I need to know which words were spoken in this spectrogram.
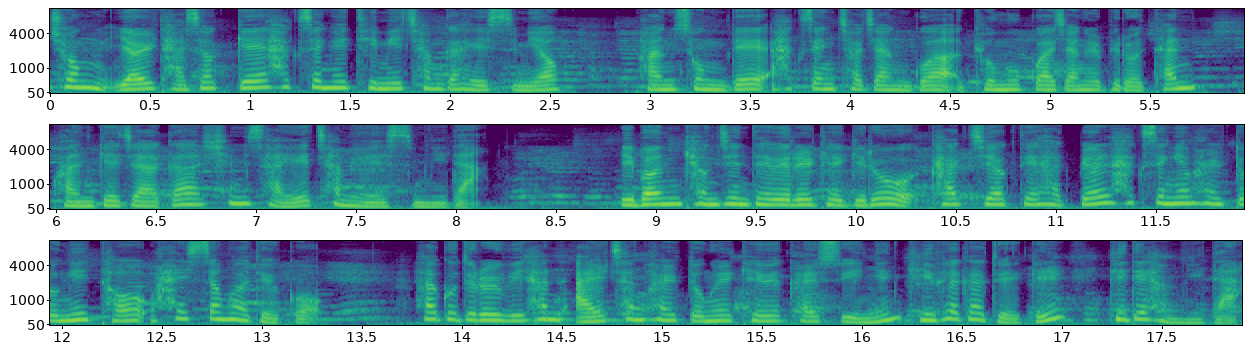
총 15개 학생회 팀이 참가했으며 방송대 학생처장과 교무과장을 비롯한 관계자가 심사에 참여했습니다. 이번 경진대회를 계기로 각 지역 대학별 학생회 활동이 더 활성화되고 학우들을 위한 알찬 활동을 계획할 수 있는 기회가 되길 기대합니다.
